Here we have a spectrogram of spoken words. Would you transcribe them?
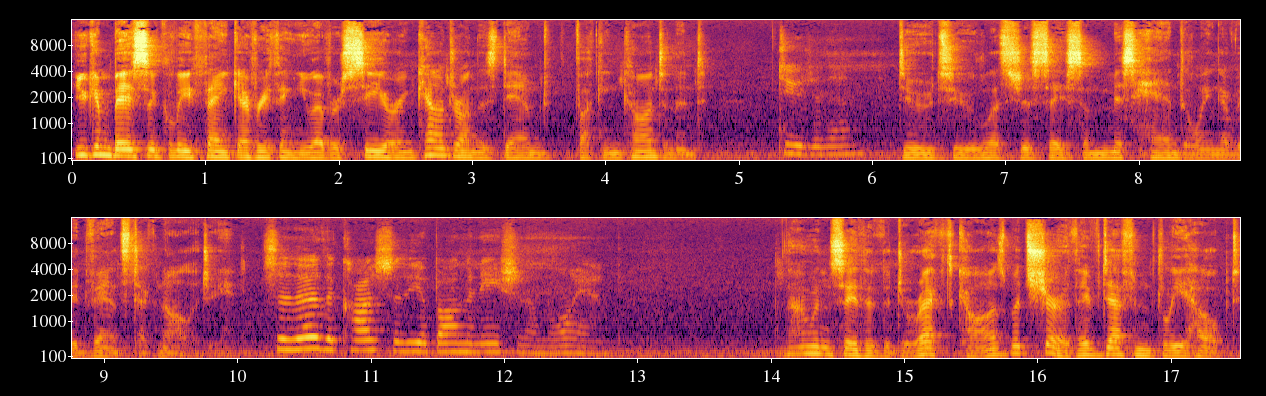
You can basically thank everything you ever see or encounter on this damned fucking continent Due to them. due to, let's just say, some mishandling of advanced technology. So they're the cause of the abomination on the land. I wouldn't say they're the direct cause, but sure, they've definitely helped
